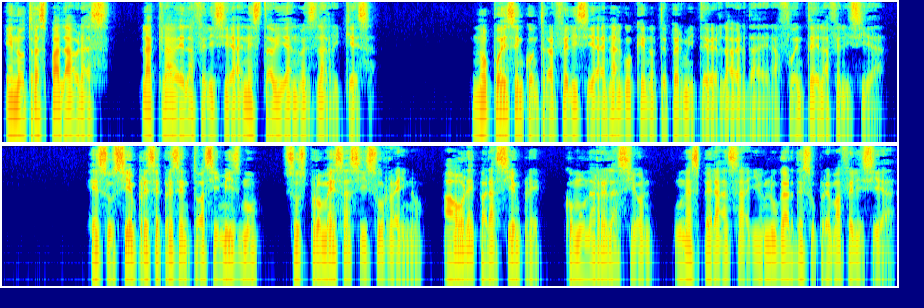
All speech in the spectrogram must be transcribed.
En otras palabras, la clave de la felicidad en esta vida no es la riqueza. No puedes encontrar felicidad en algo que no te permite ver la verdadera fuente de la felicidad. Jesús siempre se presentó a sí mismo, sus promesas y su reino, ahora y para siempre, como una relación, una esperanza y un lugar de suprema felicidad.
